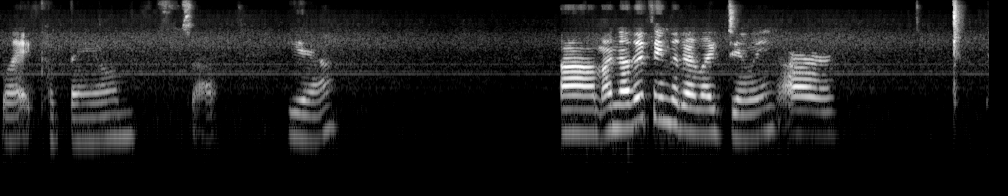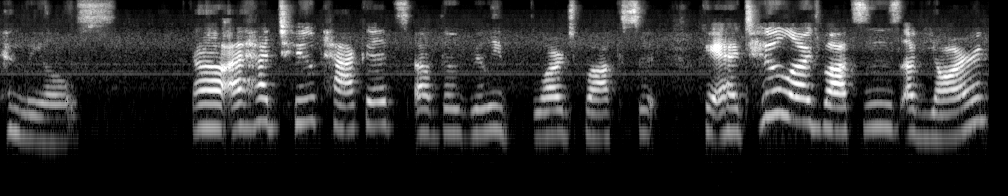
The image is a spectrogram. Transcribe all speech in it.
like kabam. So, yeah. Um, another thing that I like doing are pinwheels. Uh, I had two packets of the really large boxes. Okay, I had two large boxes of yarn,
